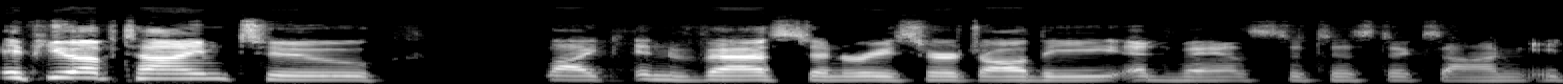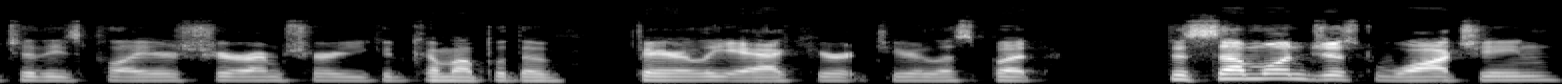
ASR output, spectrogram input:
if you have time to like invest and research all the advanced statistics on each of these players, sure, I'm sure you could come up with a fairly accurate tier list. But to someone just watching,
